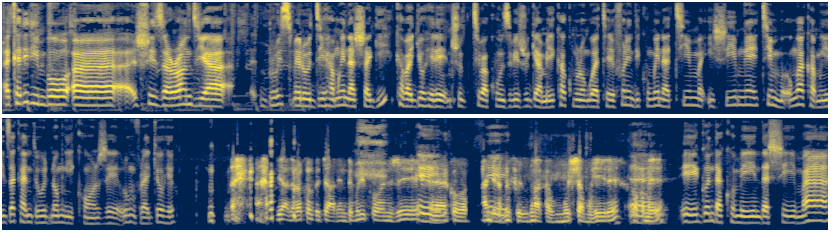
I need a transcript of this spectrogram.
Akaririmbo uh, She's Around ya Bruce Melody hamwe na Shaggy kabaryohere inshuti bakunze b'ijwi rya Amerika ku murongo wa telefone ndi kumwe na Tim Ishimwe. Tim umwaka mwiza kandi uri no mwikonje urumva uraryohewe. Ya ndarakoze cyane ndi muri konje Eh, ariko nanjye eh. ndamwifuriza umwaka musha muhire. Urakomeye yego ndakomeye ndashima.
